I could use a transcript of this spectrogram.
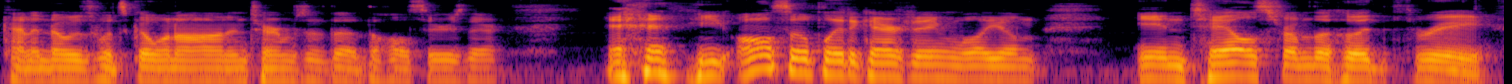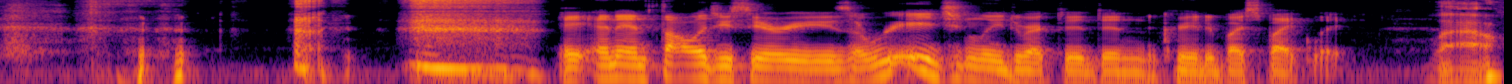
Kind of knows what's going on in terms of the, the whole series there. And he also played a character named William in Tales from the Hood 3. a, an anthology series originally directed and created by Spike Lee. Wow.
